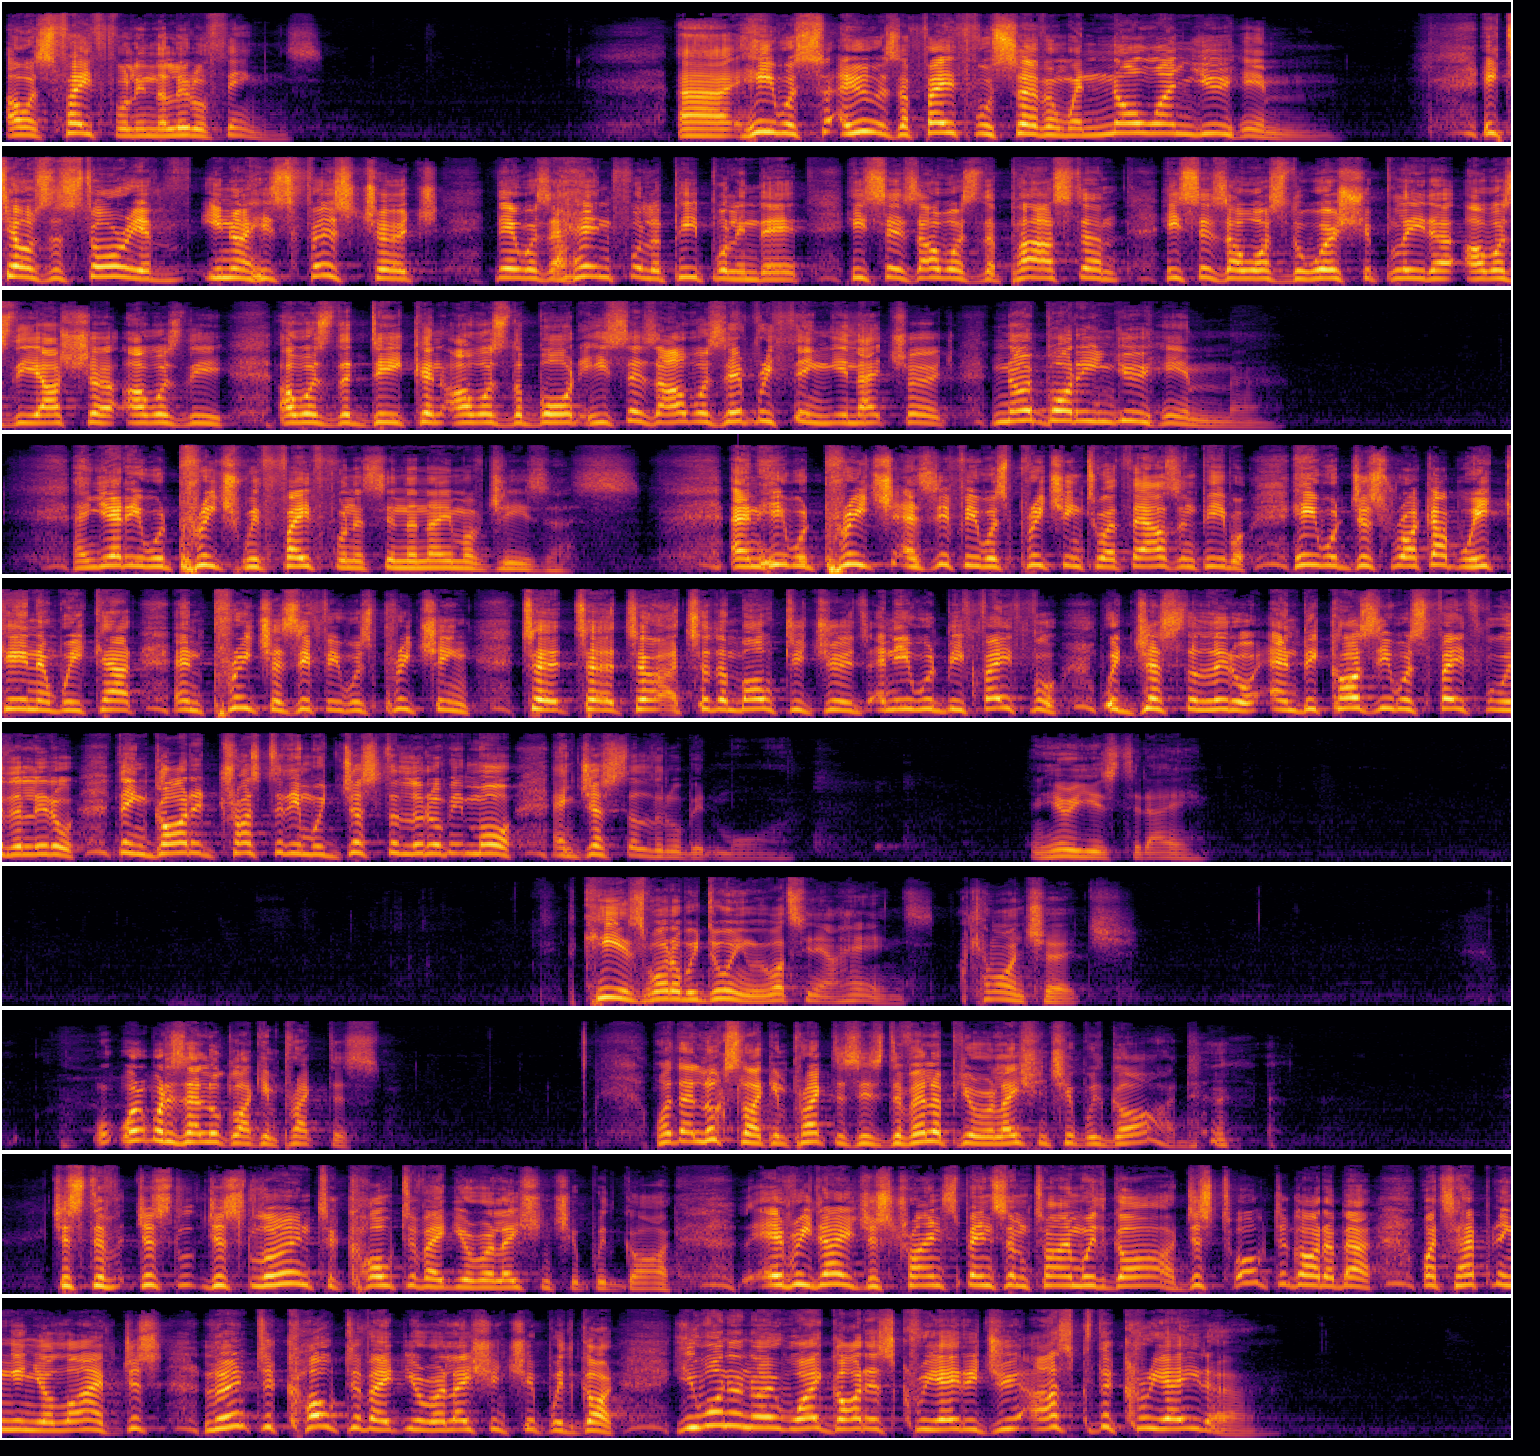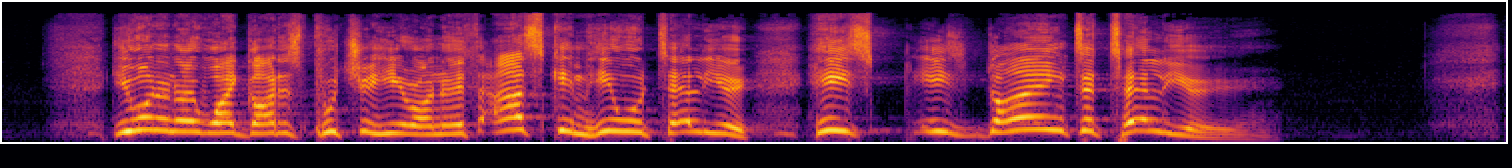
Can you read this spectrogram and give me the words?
I was faithful in the little things. Uh, he, was, he was a faithful servant when no one knew him. He tells the story of, you know, his first church, there was a handful of people in there. He says, I was the pastor. He says, I was the worship leader. I was the usher. I was the, I was the deacon. I was the board. He says, I was everything in that church. Nobody knew him. And yet he would preach with faithfulness in the name of Jesus and he would preach as if he was preaching to a thousand people. He would just rock up week in and week out and preach as if he was preaching to, to, to, to the multitudes, and he would be faithful with just a little. And because he was faithful with a little, then God had trusted him with just a little bit more and just a little bit more. And here he is today. The key is what are we doing with what's in our hands? Come on, church. What, what does that look like in practice? What that looks like in practice is develop your relationship with God. Just, to, just, just learn to cultivate your relationship with God. Every day, just try and spend some time with God. Just talk to God about what's happening in your life. Just learn to cultivate your relationship with God. You want to know why God has created you? Ask the Creator. Do you want to know why God has put you here on earth? Ask Him, He will tell you. He's, he's dying to tell you.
